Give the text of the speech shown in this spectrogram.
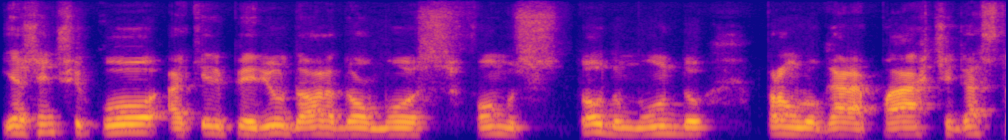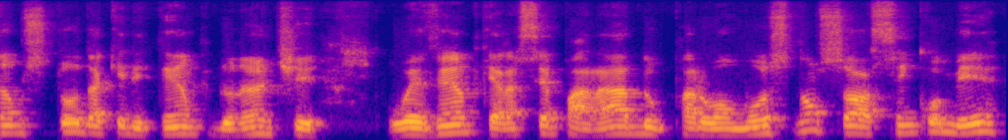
E a gente ficou, aquele período, da hora do almoço, fomos todo mundo para um lugar à parte, gastamos todo aquele tempo durante o evento, que era separado para o almoço, não só sem comer,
